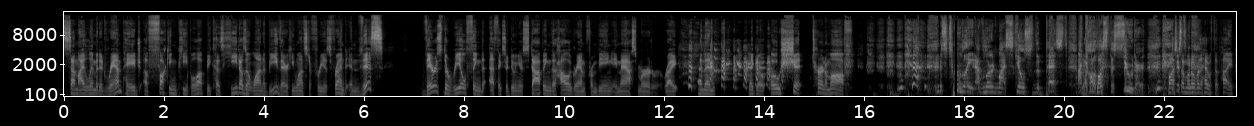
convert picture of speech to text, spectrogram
semi-limited rampage of fucking people up because he doesn't want to be there he wants to free his friend and this there's the real thing the ethics are doing is stopping the hologram from being a mass murderer, right? And then they go, "Oh shit, turn him off." it's too late. I've learned my skills to the best. I yeah, call bust, this the suitor. Bust just, someone over the head with a pipe.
